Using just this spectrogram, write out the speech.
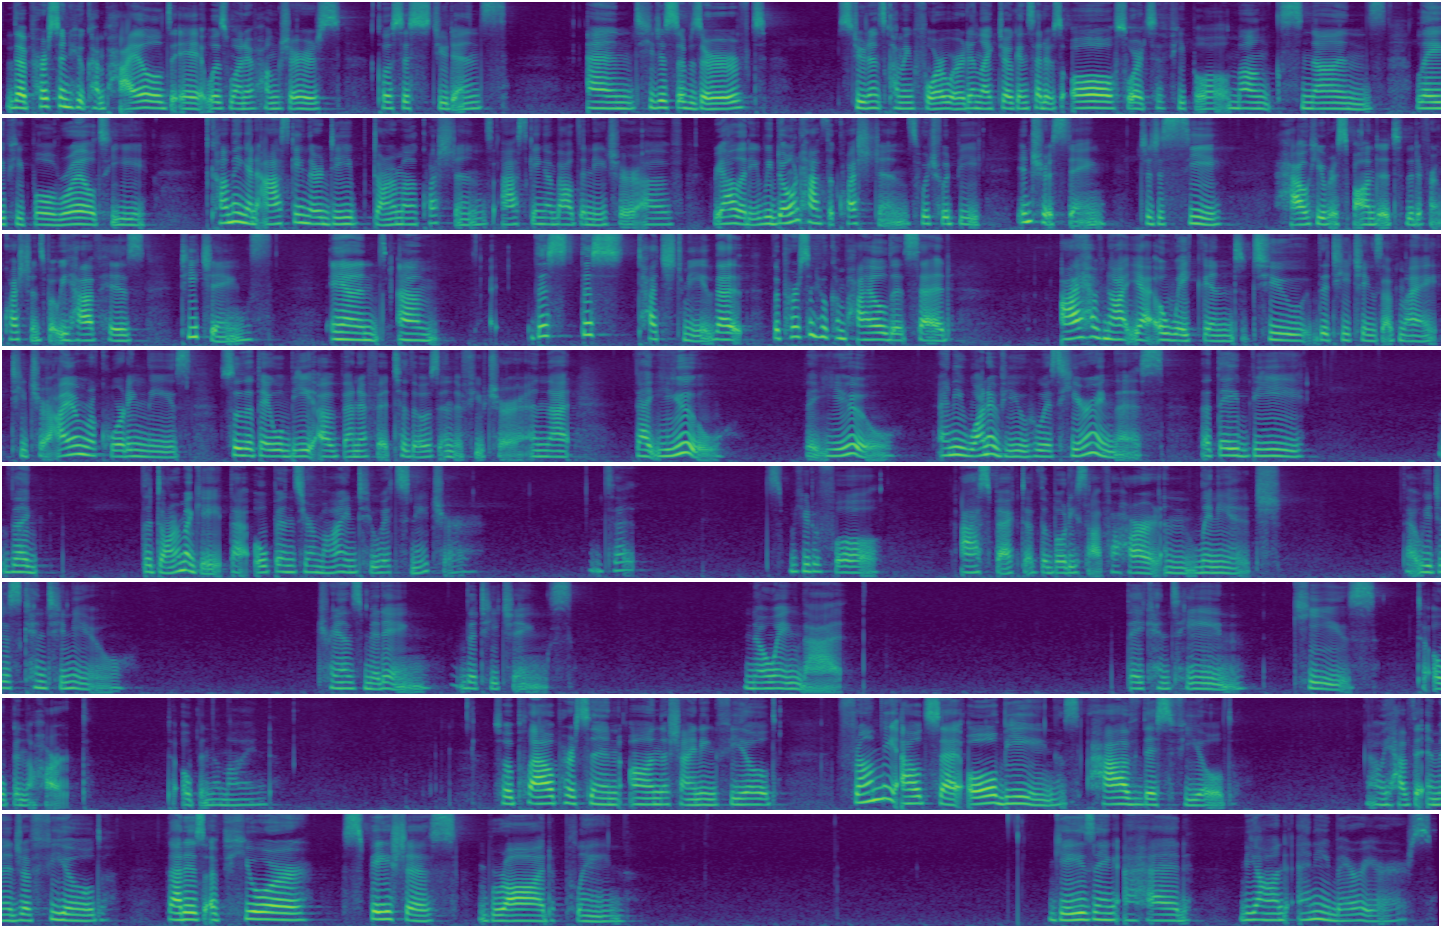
the person who compiled it was one of Hongzhi's closest students. And he just observed students coming forward. And like Jogen said, it was all sorts of people monks, nuns, lay people, royalty coming and asking their deep Dharma questions, asking about the nature of reality. We don't have the questions, which would be interesting to just see how he responded to the different questions, but we have his teachings. And um, this, this touched me that the person who compiled it said, I have not yet awakened to the teachings of my teacher. I am recording these so that they will be of benefit to those in the future and that that you that you any one of you who is hearing this that they be the the dharma gate that opens your mind to its nature. It's a it's beautiful aspect of the bodhisattva heart and lineage that we just continue transmitting the teachings, knowing that they contain keys to open the heart, to open the mind. So, a plow person on the shining field, from the outset, all beings have this field. Now we have the image of field. That is a pure spacious, broad plain. Gazing ahead beyond any barriers.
